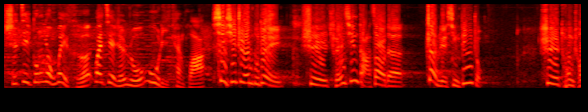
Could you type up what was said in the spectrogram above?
实际功用为何？外界仍如雾里看花。信息支援部队是全新打造的战略性兵种，是统筹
